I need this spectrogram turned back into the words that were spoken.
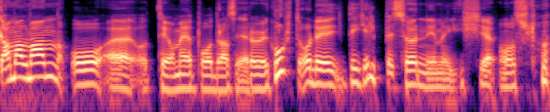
gammel mann, og, eh, og til og med pådra seg røde kort, og det, det hjelper søren i meg ikke å slå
